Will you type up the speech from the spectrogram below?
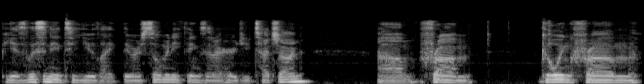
Because listening to you, like there are so many things that I heard you touch on. Um, from going from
